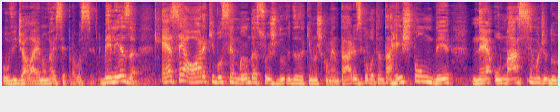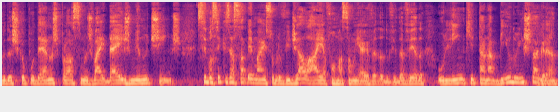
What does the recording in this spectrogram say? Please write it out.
o Vidyalaya não vai ser para você. Beleza? Essa é a hora que você manda suas dúvidas aqui nos comentários e que eu vou tentar responder, né, o máximo de dúvidas que eu puder nos próximos, vai, 10 minutinhos. Se você quiser saber mais sobre o Vidyalaya, a formação em Ayurveda do Vida Veda, o link tá na bio do Instagram.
